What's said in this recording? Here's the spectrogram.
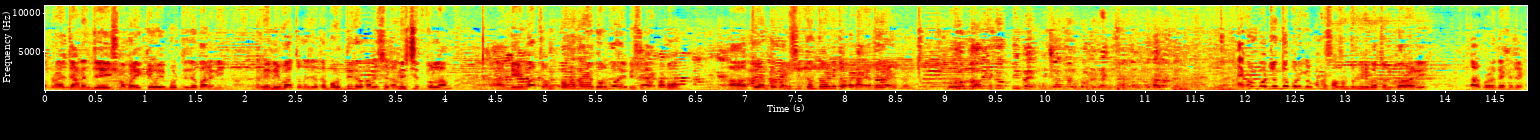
আপনারা জানেন যে এই সময় কেউই ভোট দিতে পারেনি। এই নির্বাচনে যাতে ভোট দিতে পারি সেটা নিশ্চিত করলাম। আর নির্বাচন কোথা থেকে করব এই বিষয়ে এখনও চূড়ান্ত কোনো সিদ্ধান্ত হয়নি তবে ঢাকা থেকে? এখন পর্যন্ত পরিকল্পনা স্বতন্ত্র নির্বাচন করারই। তারপরে দেখা যাক।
